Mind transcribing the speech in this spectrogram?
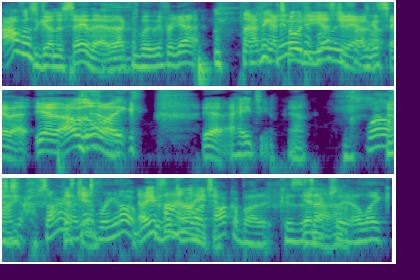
I was gonna say that, but I completely forgot. I think I told you completely yesterday I was gonna say that. Yeah, I was Yeah. like, yeah, I hate you. Yeah. Well, I, I'm sorry, I gotta bring it up. No, you're fine. I I want to you. talk about it because Yeah, it's no, actually I I like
